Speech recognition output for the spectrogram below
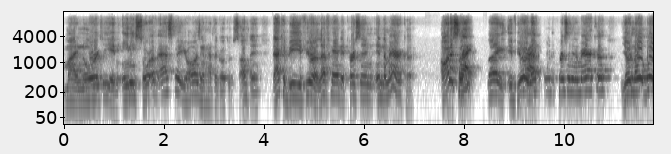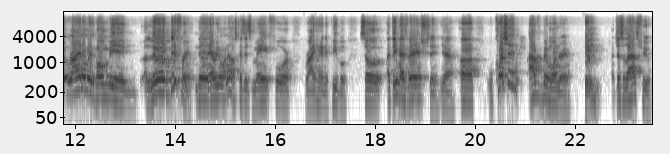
minority in any sort of aspect, you're always gonna have to go through something. That could be if you're a left-handed person in America. Honestly, right. like if you're right. a left-handed person in America, your notebook writing is gonna be a little different than everyone else because it's made for right-handed people. So I think that's very interesting. Yeah. Uh, question I've been wondering, just the last few.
